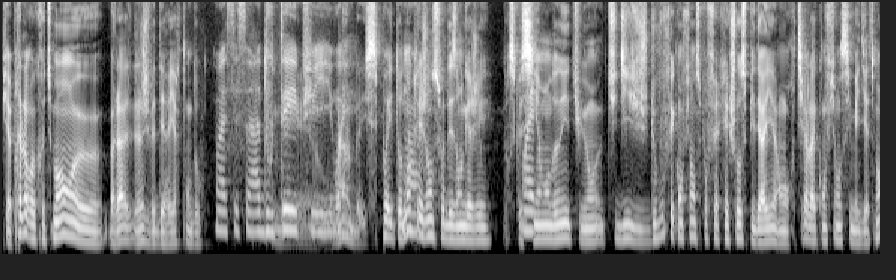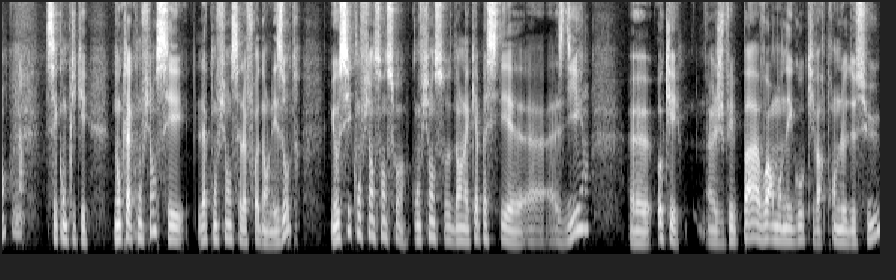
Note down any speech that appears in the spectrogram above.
puis après le recrutement, euh, bah là, là, je vais être derrière ton dos. Ouais, c'est ça, à douter. puis, euh, voilà, bah, c'est pas étonnant que les gens soient désengagés. Parce que si à un moment donné, tu, tu dis, je vous fais confiance pour faire quelque chose, puis derrière, on retire la confiance immédiatement, c'est compliqué. Donc la confiance, c'est la confiance à la fois dans les autres, mais aussi confiance en soi, confiance dans la capacité à, se dire, euh, ok, euh, je vais pas avoir mon ego qui va reprendre le dessus.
